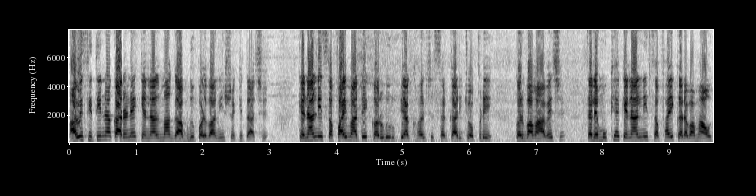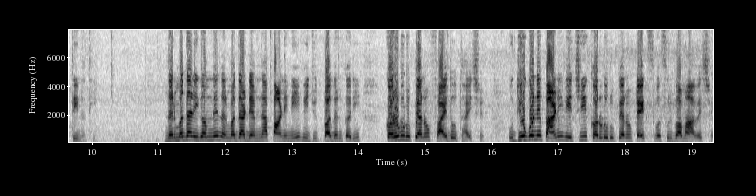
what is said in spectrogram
આવી સ્થિતિના કારણે કેનાલમાં ગાબડું પડવાની શક્યતા છે. કેનાલની સફાઈ માટે કરોડો રૂપિયા ખર્ચ સરકારી ચોપડે કરવામાં આવે છે, ત્યારે મુખ્ય કેનાલની સફાઈ કરવામાં આવતી નથી. નર્મદા નિગમને નર્મદા ડેમના પાણીની વીજ ઉત્પાદન કરી કરોડો રૂપિયાનો ફાયદો થાય છે. ઉદ્યોગોને પાણી વેચી કરોડો રૂપિયાનો ટેક્સ વસૂલવામાં આવે છે,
